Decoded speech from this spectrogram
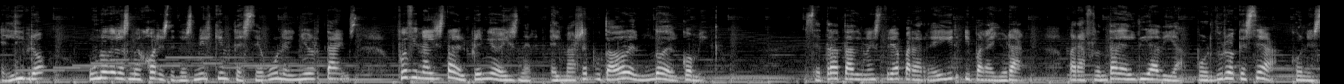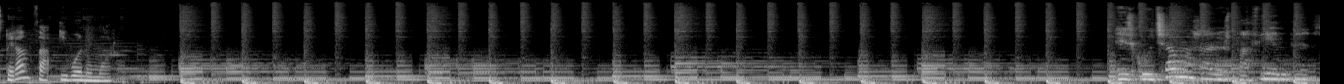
El libro, uno de los mejores de 2015 según el New York Times, fue finalista del premio Eisner, el más reputado del mundo del cómic. Se trata de una historia para reír y para llorar, para afrontar el día a día, por duro que sea, con esperanza y buen humor. Escuchamos a los pacientes.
